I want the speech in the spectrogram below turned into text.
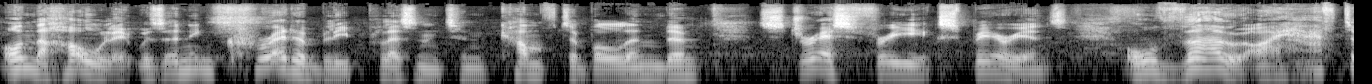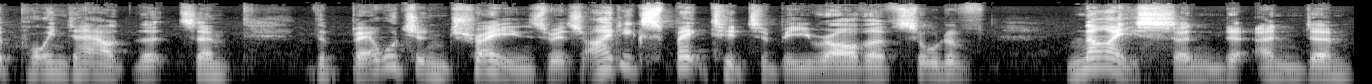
on the whole, it was an incredibly pleasant and comfortable and um, stress-free experience. Although I have to point out that um, the Belgian trains, which I'd expected to be rather sort of nice and and um,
